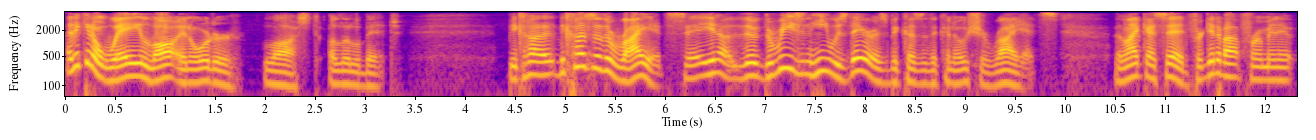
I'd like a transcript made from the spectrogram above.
I think in a way, Law and Order lost a little bit because because of the riots. Uh, you know, the the reason he was there is because of the Kenosha riots. And like I said, forget about for a minute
